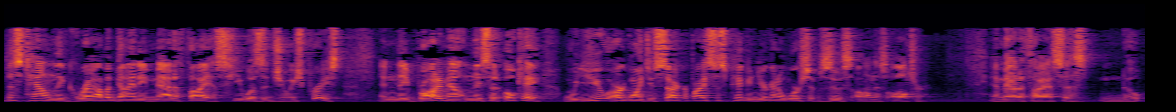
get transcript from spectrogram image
this town and they grab a guy named Mattathias. He was a Jewish priest. And they brought him out and they said, Okay, well, you are going to sacrifice this pig and you're going to worship Zeus on this altar. And Mattathias says, No.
